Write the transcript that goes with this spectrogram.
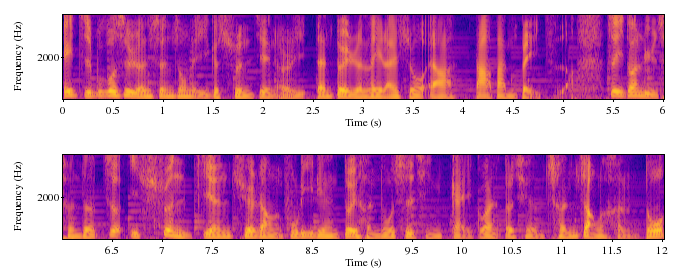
诶，只不过是人生中的一个瞬间而已，但对人类来说呀。大半辈子啊，这一段旅程的这一瞬间，却让芙莉莲对很多事情改观，而且成长了很多。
